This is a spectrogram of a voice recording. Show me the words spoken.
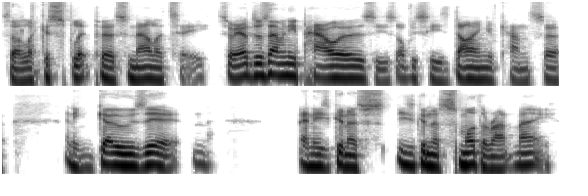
So like a split personality. So he doesn't have any powers. He's obviously he's dying of cancer, and he goes in, and he's gonna he's gonna smother Aunt May.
